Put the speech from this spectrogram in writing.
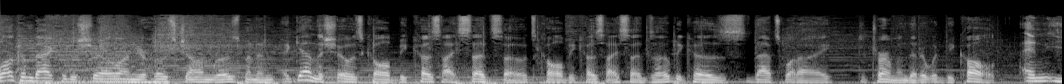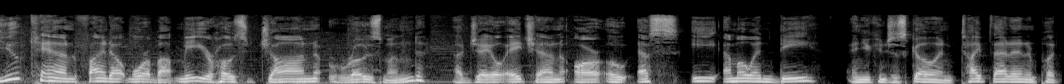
Welcome back to the show. I'm your host, John Rosemond. And again, the show is called Because I Said So. It's called Because I Said So because that's what I determined that it would be called. And you can find out more about me, your host, John Rosemond, uh, J O H N R O S E M O N D. And you can just go and type that in and put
